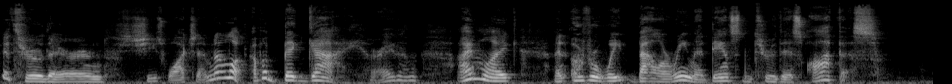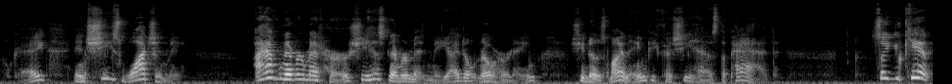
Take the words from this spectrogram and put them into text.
Get through there and she's watching. them. now look, I'm a big guy, all right? I'm, I'm like an overweight ballerina dancing through this office, okay? And she's watching me. I have never met her. She has never met me. I don't know her name. She knows my name because she has the pad. So you can't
